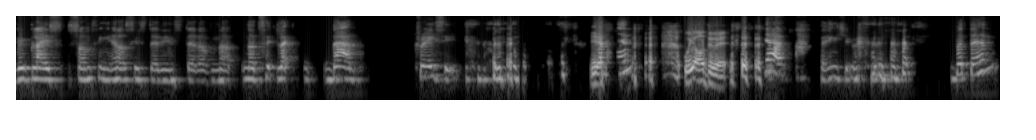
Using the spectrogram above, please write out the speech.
replies something else instead instead of not not like that crazy. Yeah. Then, we all do it. Yeah thank you. But then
